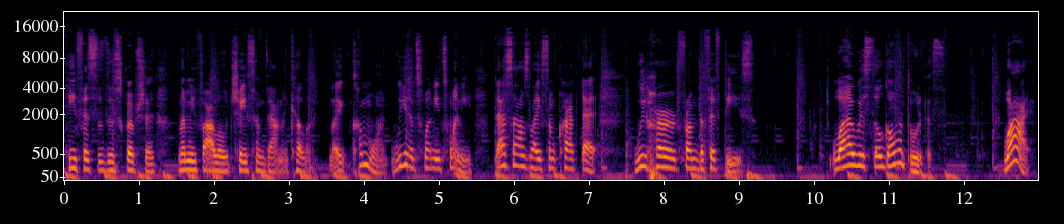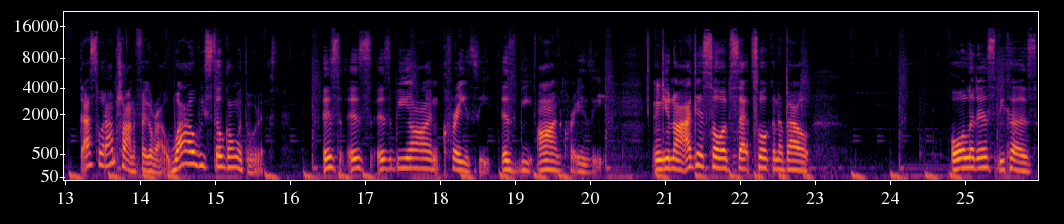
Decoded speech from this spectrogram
he fits the description. Let me follow, chase him down, and kill him. Like, come on. We in 2020. That sounds like some crap that we heard from the 50s. Why are we still going through this? Why? That's what I'm trying to figure out. Why are we still going through this? It's, it's, it's beyond crazy. It's beyond crazy. And you know, I get so upset talking about all of this because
